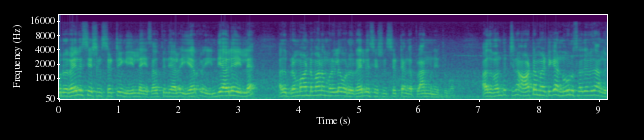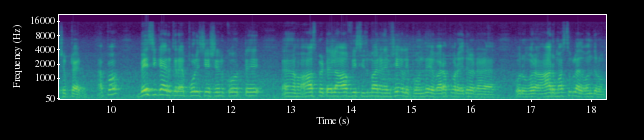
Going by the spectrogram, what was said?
ஒரு ரயில்வே ஸ்டேஷன் செட்டு இங்கே இல்லை. சவுத் இந்தியாவில் ஏற்கனவே இந்தியாவிலே இல்லை. அது பிரம்மாண்டமான முறையில் ஒரு ரயில்வே ஸ்டேஷன் செட் அங்கே பிளான் பண்ணிகிட்ருக்கோம் அது வந்துச்சுன்னா ஆட்டோமேட்டிக்காக நூறு சதவீதம் அங்கே ஷிஃப்ட் ஆகிடும் அப்போது பேசிக்காக இருக்கிற police station court hospital office இது மாதிரியான விஷயங்கள் இப்போ வந்து வரப்போகிற இதில் ஒரு ஒரு ஆறு மாதத்துக்குள்ளே அது வந்துடும்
